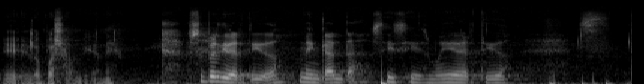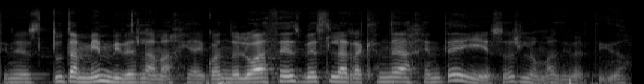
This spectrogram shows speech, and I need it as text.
eh, lo pasan bien. ¿eh? Súper divertido, me encanta. Sí, sí, es muy divertido. Tienes, tú también vives la magia y cuando lo haces ves la reacción de la gente y eso es lo más divertido.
